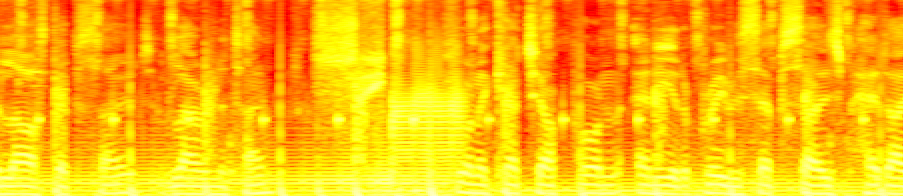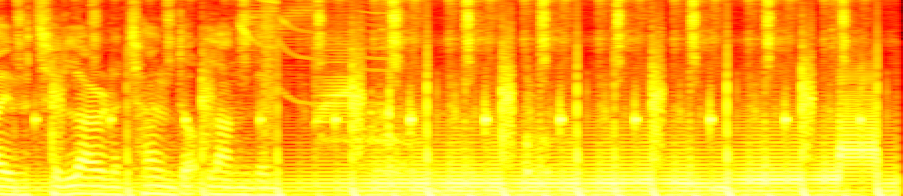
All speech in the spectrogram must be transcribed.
The last episode of Lowering the Tone. If you want to catch up on any of the previous episodes, head over to loweringthetone.london.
